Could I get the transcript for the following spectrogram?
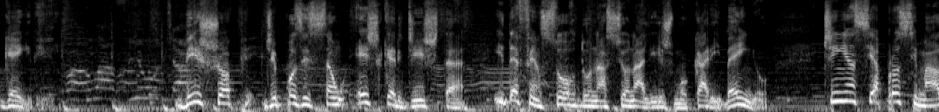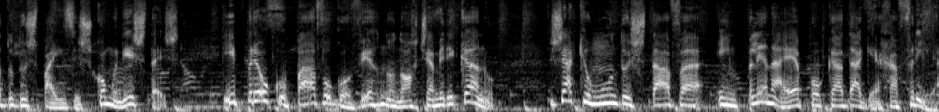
Gairy. Bishop, de posição esquerdista e defensor do nacionalismo caribenho, tinha se aproximado dos países comunistas e preocupava o governo norte-americano, já que o mundo estava em plena época da Guerra Fria.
